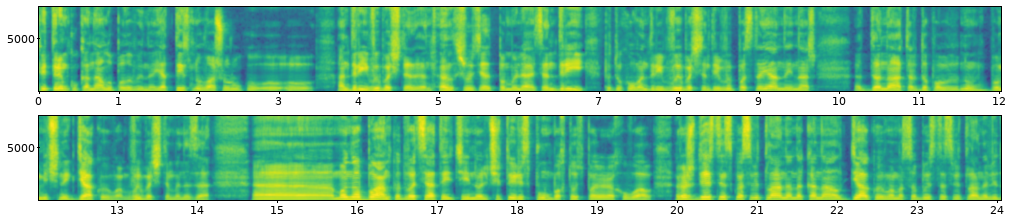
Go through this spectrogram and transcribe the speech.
підтримку каналу Половина. Я тисну вашу руку, Андрій. Вибачте, щось я помиляюсь. Андрій, Петухов Андрій, вибачте, Андрій, ви постійний наш донатор, допо- ну, помічник. Дякую вам. Вибачте мене за е, Монобанк о 20.04 з Пумба хтось перерахував. Рождественська Світлана на канал. Дякую вам особисто, Світлана, від,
